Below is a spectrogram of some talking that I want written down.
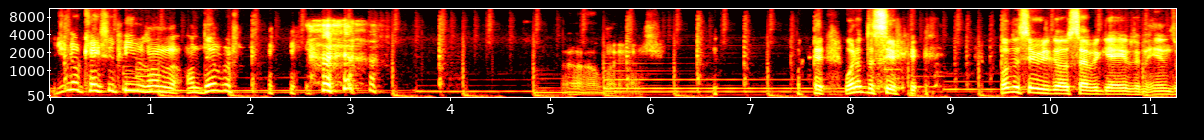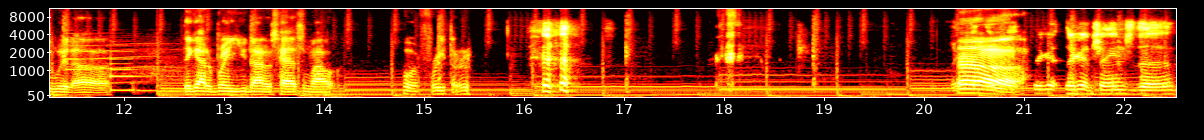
Did you know, KCP was on the, on Denver. Oh my gosh! what if the series? What if the series goes seven games and ends with uh, they got to bring Udonis Haslem out for a free throw? They're, gonna, they're, gonna, they're gonna change the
